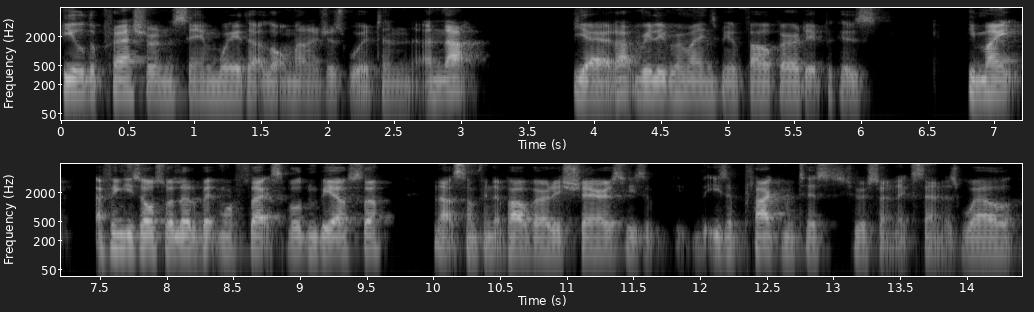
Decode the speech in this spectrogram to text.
feel the pressure in the same way that a lot of managers would. And and that, yeah, that really reminds me of Valverde because he might. I think he's also a little bit more flexible than Bielsa, and that's something that Valverde shares. He's a he's a pragmatist to a certain extent as well.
